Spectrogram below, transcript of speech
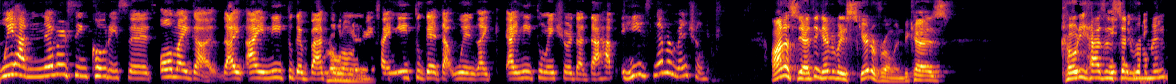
We have never seen Cody said, "Oh my God, I, I need to get back Roman. to Roman Reigns. I need to get that win. Like I need to make sure that that happens." He's never mentioned him honestly, I think everybody's scared of Roman because Cody hasn't said Roman.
